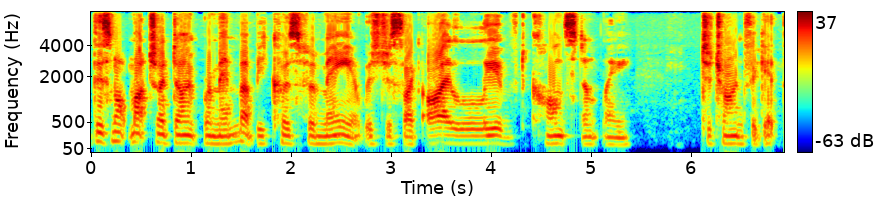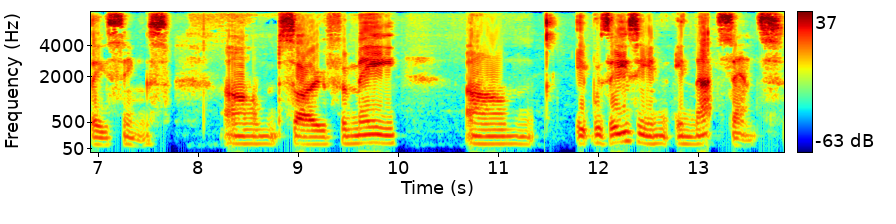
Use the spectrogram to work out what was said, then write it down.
there's not much I don't remember because for me it was just like I lived constantly to try and forget these things. Um, so for me, um, it was easy in, in that sense,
